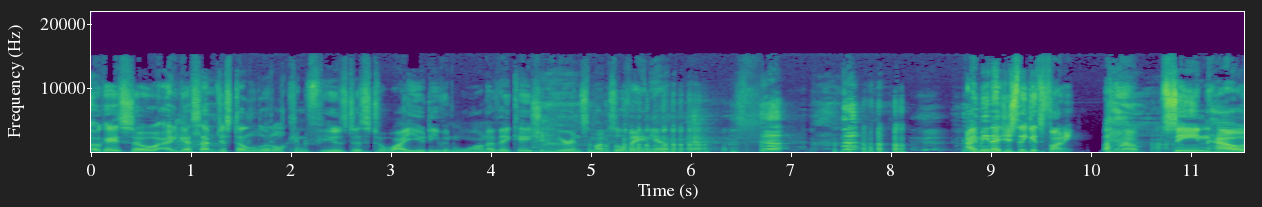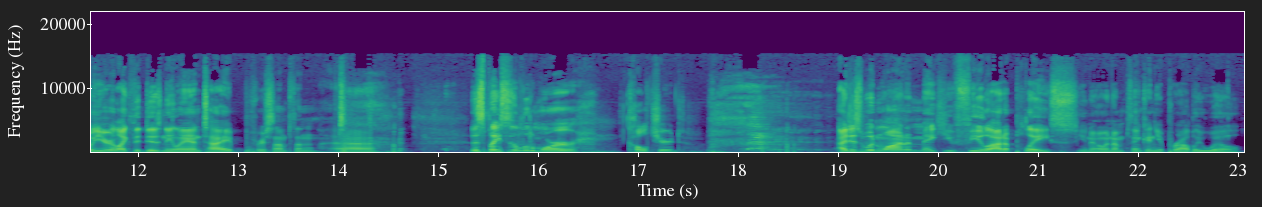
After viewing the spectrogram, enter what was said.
Okay, so I guess I'm just a little confused as to why you'd even want a vacation here in Smugsylvania. I mean, I just think it's funny, you know, seeing how you're like the Disneyland type or something. Uh, this place is a little more cultured. I just wouldn't want to make you feel out of place, you know, and I'm thinking you probably will.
